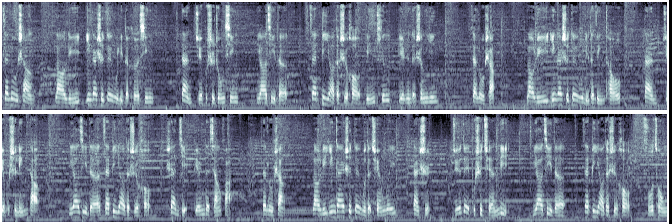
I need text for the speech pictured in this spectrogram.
在路上，老黎应该是队伍里的核心，但绝不是中心。你要记得。在必要的时候聆听别人的声音，在路上，老驴应该是队伍里的领头，但绝不是领导。你要记得，在必要的时候善解别人的想法。在路上，老驴应该是队伍的权威，但是绝对不是权力。你要记得，在必要的时候服从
